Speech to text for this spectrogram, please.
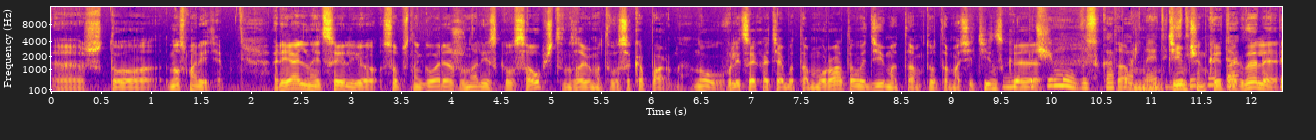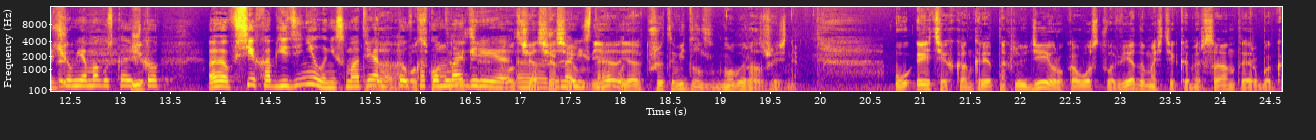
э, что, ну, смотрите, реальной целью, собственно говоря, журналистского сообщества, назовем это высокопарно, ну, в лице хотя бы там Муратова, Дима, там кто там, Осетинская, Ну, почему высокопарно? там, это Тимченко действительно и так далее. Причем я могу сказать, Их- что э, всех объединило, несмотря на Да, то, в вот каком смотрите, лагере вот э, сейчас, сейчас я, я, я уже это видел много раз в жизни. У этих конкретных людей, руководство ведомости, коммерсанты, РБК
